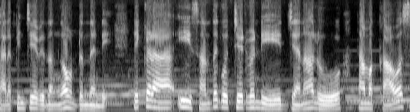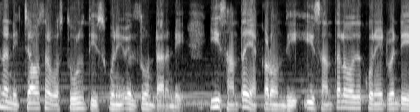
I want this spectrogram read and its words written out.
తలపించే విధంగా ఉంటుందండి. ఇక్కడ ఈ సంతకు వచ్చేటువంటి జనాలు తమకు కావలసిన నిత్యావసర వస్తువులను తీసుకుని వెళ్తూ ఉంటారండి. ఈ సంత ఎక్కడ ఉంది? ఈ సంతలో కొనేటువంటి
